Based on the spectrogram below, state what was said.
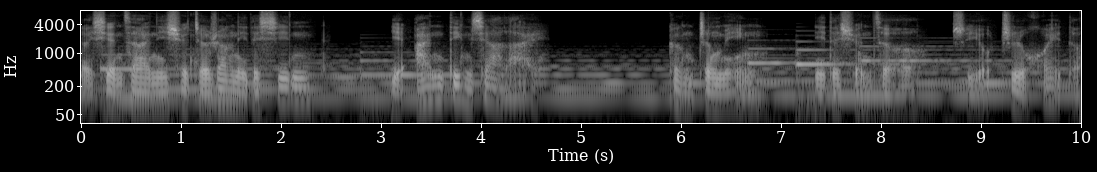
而现在你选择让你的心也安定下来，更证明你的选择是有智慧的。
